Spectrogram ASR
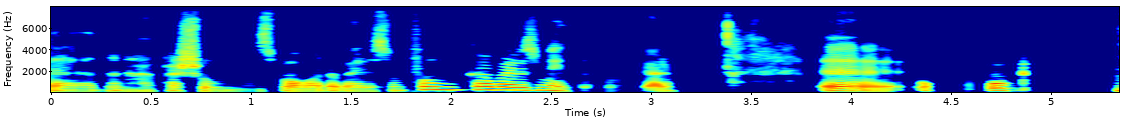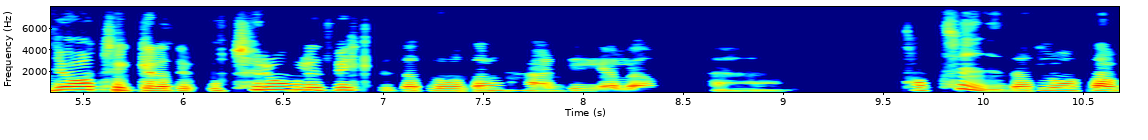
eh, den här personens vardag, vad är det som funkar och vad är det som inte funkar. Eh, och, och jag tycker att det är otroligt viktigt att låta den här delen eh, ta tid, att låta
